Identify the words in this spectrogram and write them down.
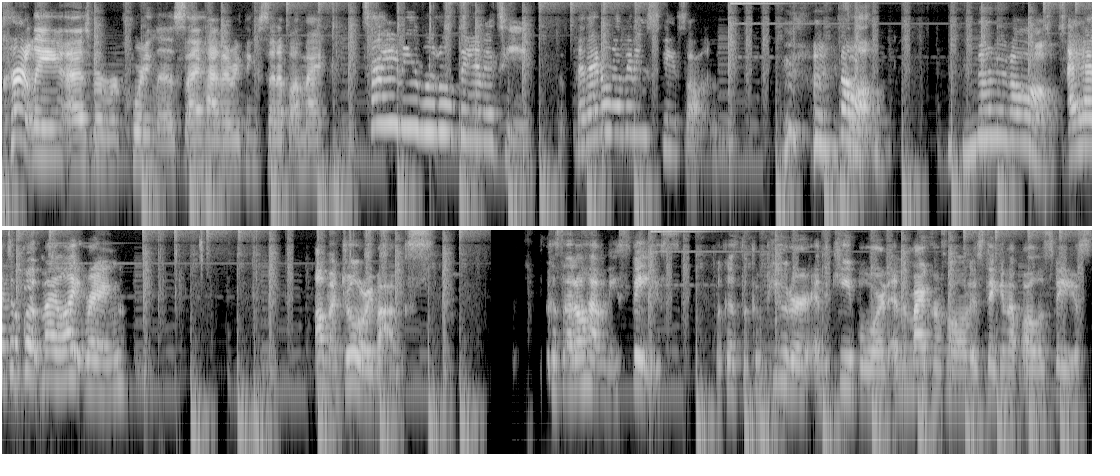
currently as we're recording this i have everything set up on my tiny little vanity and i don't have any space on at all None at all. I had to put my light ring on my jewelry box because I don't have any space because the computer and the keyboard and the microphone is taking up all the space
